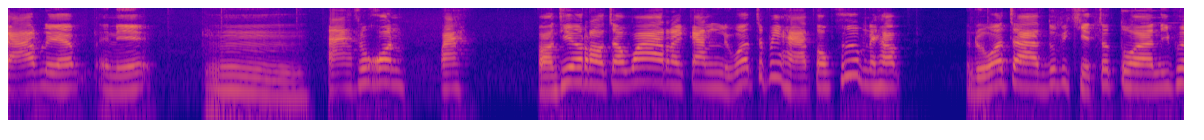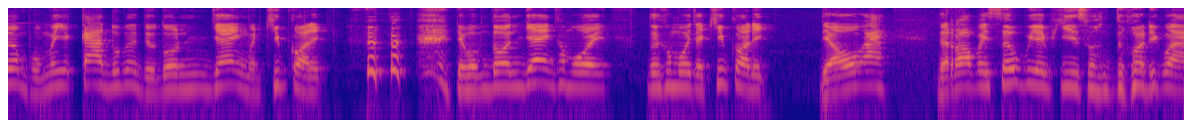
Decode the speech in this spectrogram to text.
กราฟเลยครับ อันนี้ อืม อะทุกคนมาก่อนที่เราจะว่าอะไรกันหรือว่าจะไปหาตัวเพิ่มนะครับ หรือว่าจะดูพิเคตเจ้าตัวนี้เพิ่มผมไม่กล้าดูนะเดี๋ยวโดนแย่งเหมือนคลิปก่อนอีก เดี๋ยวผมโดนแย่งขโมย โดนขโมยจากคลิปก่อนอีก เดี๋ยวอะเดี๋ยวเราไปเซิร์ฟ VIP ส่วนตัวดีกว่า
